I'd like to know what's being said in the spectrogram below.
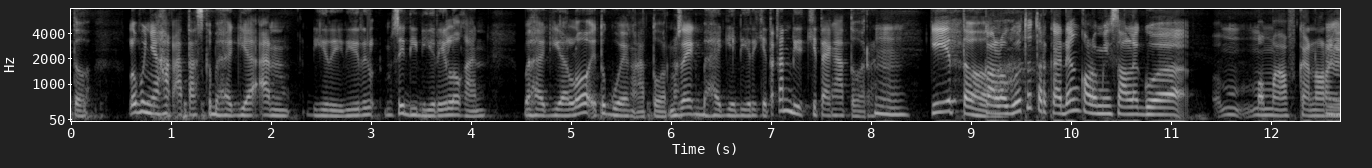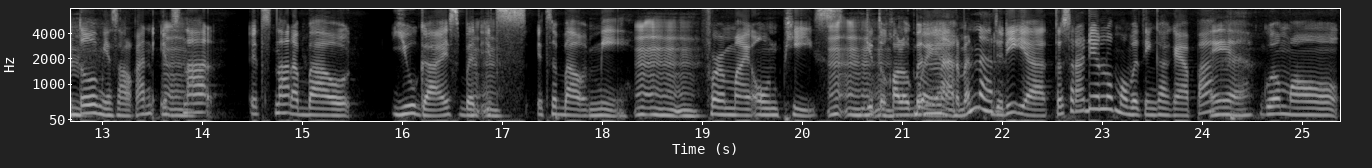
gitu. Lo punya hak atas kebahagiaan diri diri mesti di diri lo kan bahagia lo itu gue yang atur. Maksudnya bahagia diri kita kan kita yang atur. Hmm. Gitu. Kalau gue tuh terkadang kalau misalnya gue memaafkan orang hmm. itu misalkan it's hmm. not it's not about you guys but mm -mm. it's it's about me mm -mm. for my own peace mm -mm. gitu kalau gue benar, ya benar jadi ya terserah dia lo mau bertingkah kayak apa iya. gue mau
